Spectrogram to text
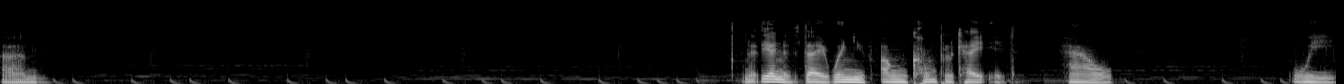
Um, And at the end of the day, when you've uncomplicated how we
